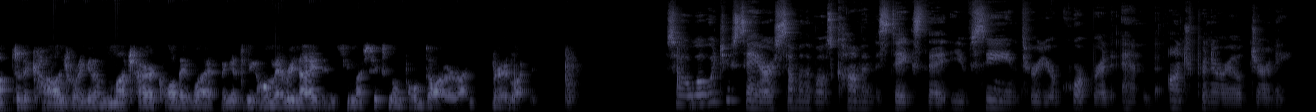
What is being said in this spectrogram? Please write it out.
up to the college where I get a much higher quality of life. I get to be home every night and see my six month old daughter. I'm very lucky. So, what would you say are some of the most common mistakes that you've seen through your corporate and entrepreneurial journey?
